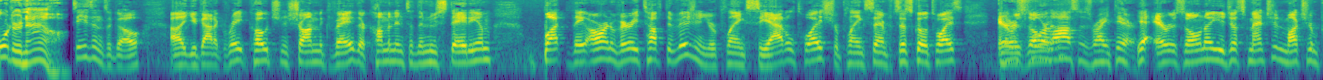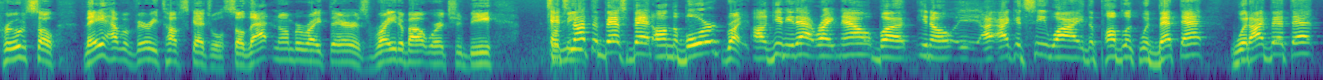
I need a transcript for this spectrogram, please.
Order now. seasons ago. Uh, you got a great coach in Sean McVay. They're coming into the new stadium, but they are in a very tough division. You're playing Seattle twice. You're playing San Francisco twice. There's Arizona. four losses right there. Yeah, Arizona, you just mentioned, much improved. So they have a very tough schedule. So that number right there is right about where it should be. For it's me- not the best bet on the board. Right. I'll give you that right now. But, you know, I, I could see why the public would bet that. Would I bet that?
